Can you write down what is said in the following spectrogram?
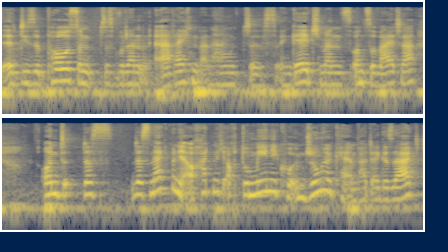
Äh, diese Posts und das wurde dann errechnet anhand des Engagements und so weiter. Und das das merkt man ja auch, hat nicht auch Domenico im Dschungelcamp, hat er gesagt,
